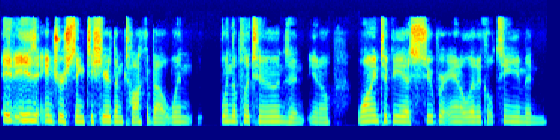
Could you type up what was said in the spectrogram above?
it is interesting to hear them talk about when when the platoons and you know wanting to be a super analytical team and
